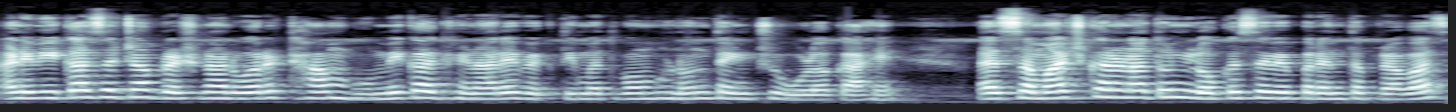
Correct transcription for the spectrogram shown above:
आणि विकासाच्या प्रश्नांवर ठाम भूमिका घेणारे व्यक्तिमत्व म्हणून त्यांची ओळख आहे. समाजकारणातून लोकसेवेपर्यंत प्रवास.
